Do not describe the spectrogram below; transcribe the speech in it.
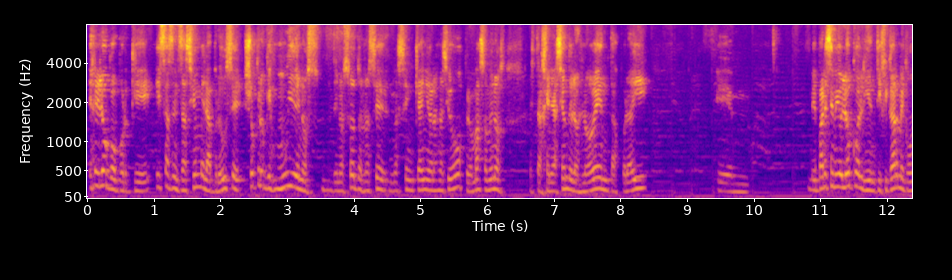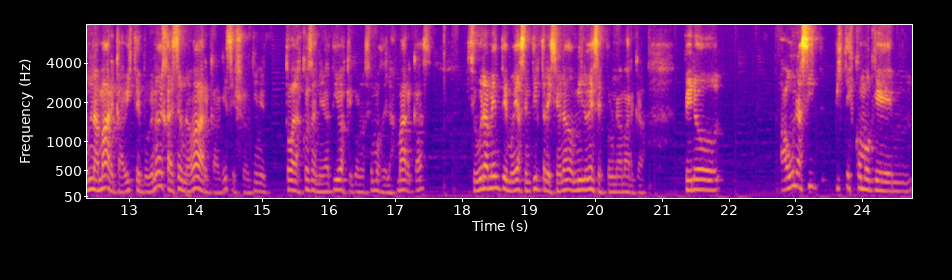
Es re loco porque esa sensación me la produce, yo creo que es muy de, de nosotros, no sé, no sé en qué año habrás nacido vos, pero más o menos nuestra generación de los 90, por ahí. Eh, me parece medio loco el identificarme con una marca, ¿viste? Porque no deja de ser una marca, qué sé yo, tiene todas las cosas negativas que conocemos de las marcas. Seguramente me voy a sentir traicionado mil veces por una marca. Pero aún así, ¿viste? Es como que mm,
